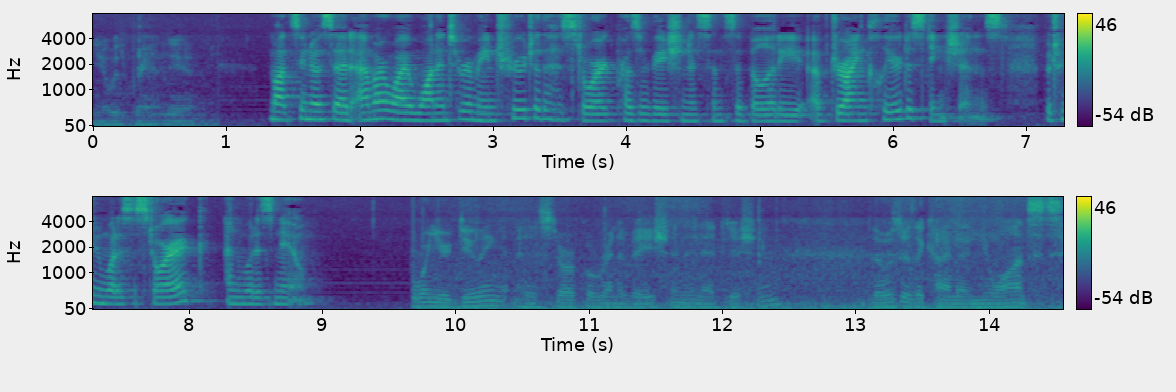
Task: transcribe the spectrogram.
you know, was brand new. Matsuno said MRY wanted to remain true to the historic preservationist sensibility of drawing clear distinctions between what is historic and what is new. When you're doing a historical renovation and addition, those are the kind of nuanced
